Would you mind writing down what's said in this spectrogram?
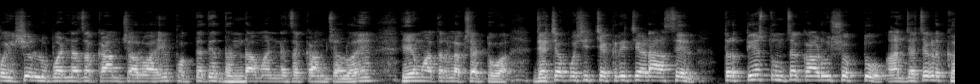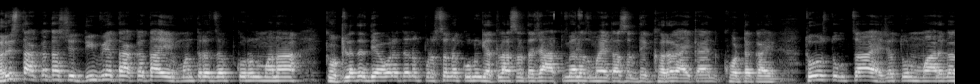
पैसे लुबडण्याचं काम चालू आहे. फक्त ते धंदा मांडण्याचं काम चालू आहे. हे मात्र लक्षात ठेवा. ज्याच्यापाशी चक्री चेडा असेल तर तेच तुमचं काढू शकतो. आणि ज्याच्याकडे खरीच ताकद असेल दिव्य ताकद आहे मंत्र जप करून म्हणा कुठल्या तरी देवाला त्यानं प्रसन्न करून घेतला असेल त्याच्या आत्म्यालाच माहीत असेल ते खरं आहे काय खोटं काय तोच तुमचा ह्याच्यातून मार्ग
